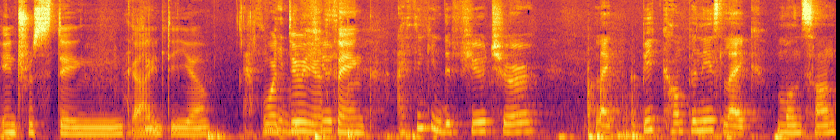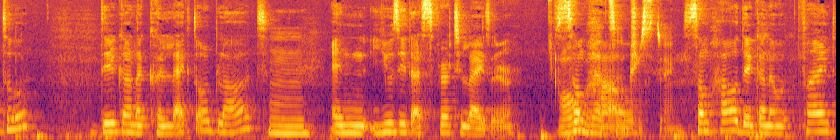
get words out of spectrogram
interesting think, idea. What do you future, think? I think in the future, like big companies like Monsanto, they're gonna collect our blood mm. and use it as fertilizer. Oh, somehow, that's interesting. Somehow they're gonna find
